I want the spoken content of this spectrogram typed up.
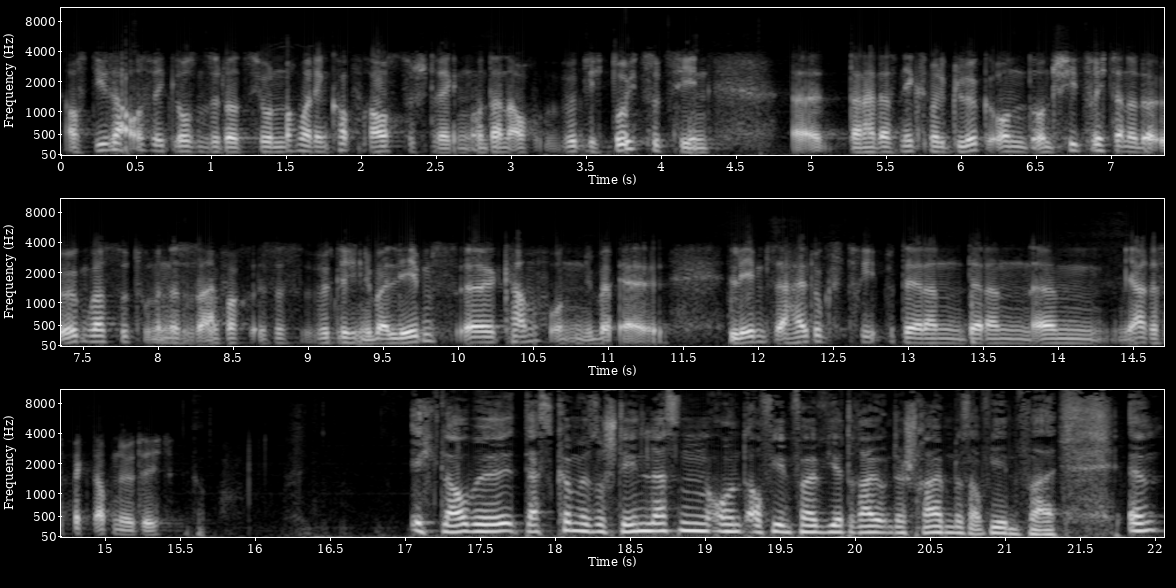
aus dieser ausweglosen Situation nochmal den Kopf rauszustrecken und dann auch wirklich durchzuziehen, äh, dann hat das nichts mit Glück und, und Schiedsrichtern oder irgendwas zu tun. Und es ist einfach, es ist wirklich ein Überlebenskampf und ein Über äh, Lebenserhaltungstrieb, der dann, der dann ähm, ja, Respekt abnötigt. Ich glaube, das können wir so stehen lassen und auf jeden Fall wir drei unterschreiben das auf jeden Fall. Ähm,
